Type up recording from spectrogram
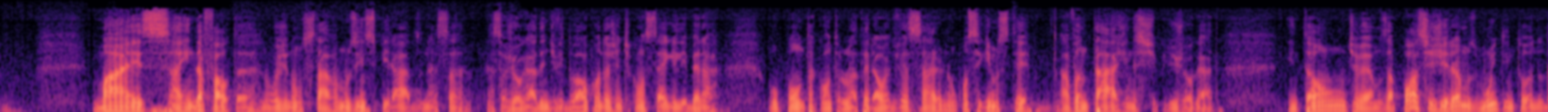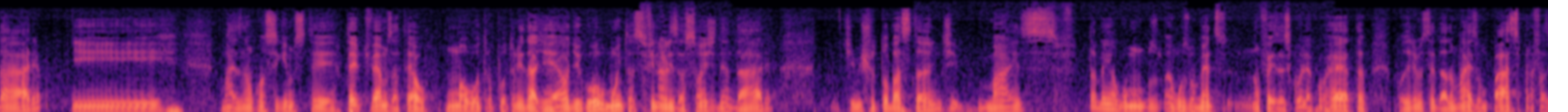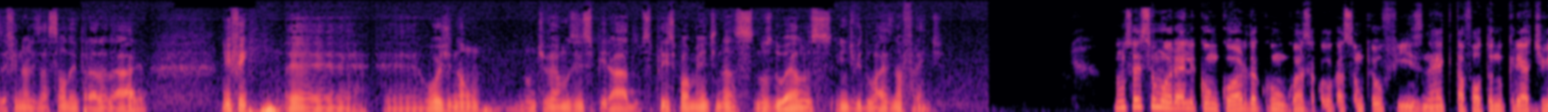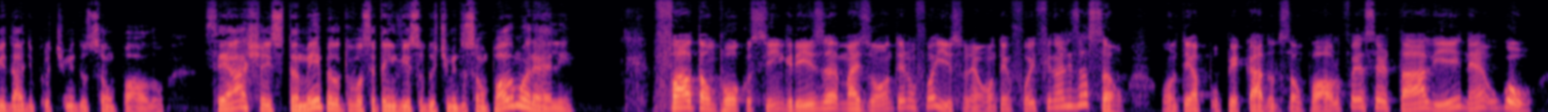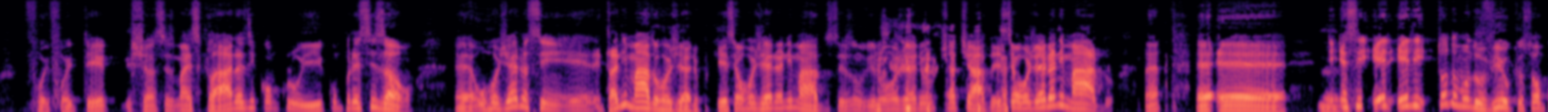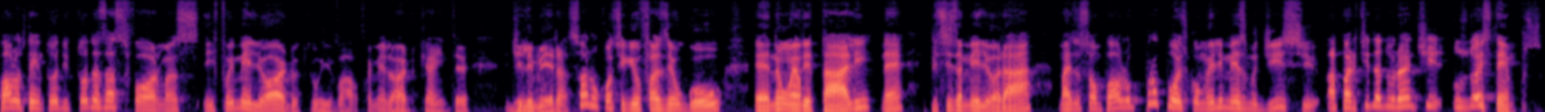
mas ainda falta. Hoje não estávamos inspirados nessa, nessa jogada individual, quando a gente consegue liberar o ponta contra o lateral adversário, não conseguimos ter a vantagem nesse tipo de jogada. Então tivemos a posse, giramos muito em torno da área e mas não conseguimos ter. Tivemos até uma ou outra oportunidade real de gol, muitas finalizações de dentro da área. O time chutou bastante, mas também em alguns, alguns momentos não fez a escolha correta. Poderíamos ter dado mais um passe para fazer finalização da entrada da área. Enfim, é, é, hoje não, não tivemos inspirados, principalmente nas, nos duelos individuais na frente. Não sei se o Morelli concorda com, com essa colocação que eu fiz, né? Que está faltando criatividade para o time do São Paulo. Você acha isso também, pelo que você tem visto do time do São Paulo, Morelli? Falta um pouco, sim, Grisa, mas ontem não foi isso, né? Ontem foi finalização. Ontem a, o pecado do São Paulo foi acertar ali, né, o gol foi, foi ter chances mais claras e concluir com precisão. É, o Rogério, assim, é, tá animado o Rogério, porque esse é o Rogério animado. Vocês não viram o Rogério chateado. Esse é o Rogério animado, né? É, é, é. Assim, ele, ele, todo mundo viu que o São Paulo tentou de todas as formas e foi melhor do que o rival, foi melhor do que a Inter de Limeira. Só não conseguiu fazer o gol, é, não é um detalhe, né? Precisa melhorar mas o São Paulo propôs, como ele mesmo disse, a partida durante os dois tempos.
